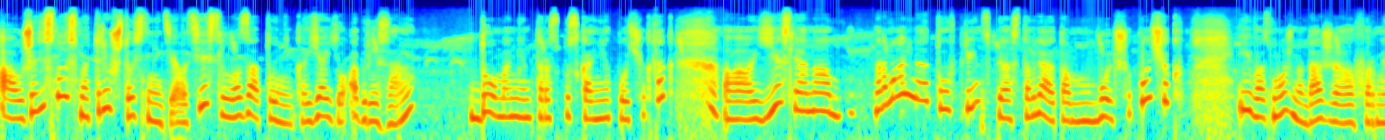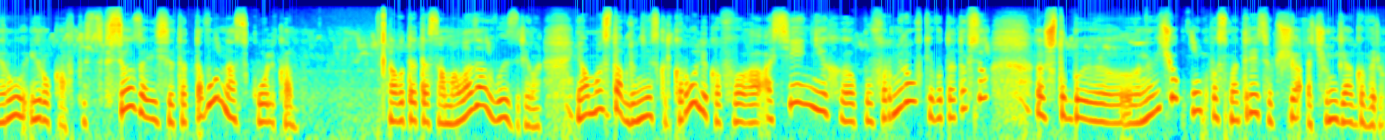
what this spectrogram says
а уже весной смотрю, что с ней делать. Если лоза тоненькая, я ее обрезаю до момента распускания почек. Так? А, если она нормальная, то в принципе оставляю там больше почек и, возможно, даже формирую и рукав. То есть все зависит от того, насколько а вот эта самая лоза вызрела. Я вам оставлю несколько роликов э, осенних э, по формировке, вот это все, чтобы новичок мог посмотреть вообще, о чем я говорю.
